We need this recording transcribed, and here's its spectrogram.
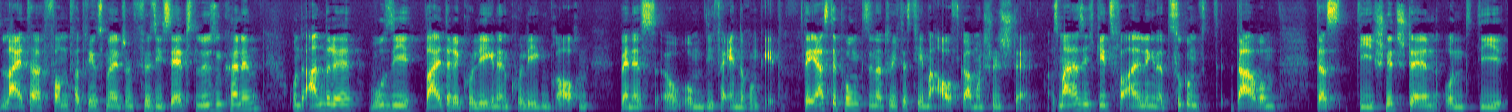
Leiter vom Vertriebsmanagement für sich selbst lösen können und andere, wo Sie weitere Kolleginnen und Kollegen brauchen, wenn es äh, um die Veränderung geht. Der erste Punkt sind natürlich das Thema Aufgaben und Schnittstellen. Aus meiner Sicht geht es vor allen Dingen in der Zukunft darum, dass die Schnittstellen und die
